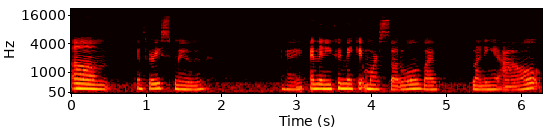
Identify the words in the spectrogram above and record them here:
Um, it's very smooth. Okay, and then you can make it more subtle by blending it out.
